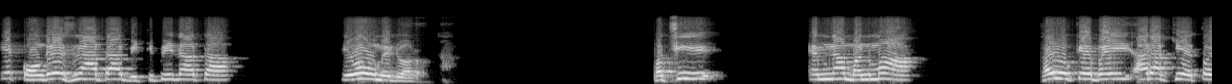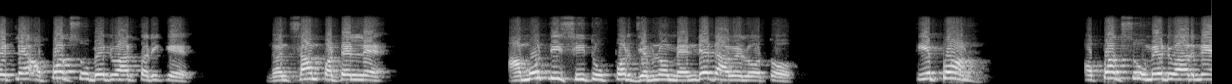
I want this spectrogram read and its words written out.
એ કોંગ્રેસના હતા, બીટીપીના હતા, તેવા ઉમેદવારો હતા. પછી એમના મનમાં થયું કે ભાઈ આ રાખીએ, તો એટલે અપક્ષ ઉમેદવાર તરીકે ઘનશ્યામ પટેલને આમોદની સીટ ઉપર જેમનો મેન્ડેટ આવેલો હતો, તે પણ અપક્ષ ઉમેદવારને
